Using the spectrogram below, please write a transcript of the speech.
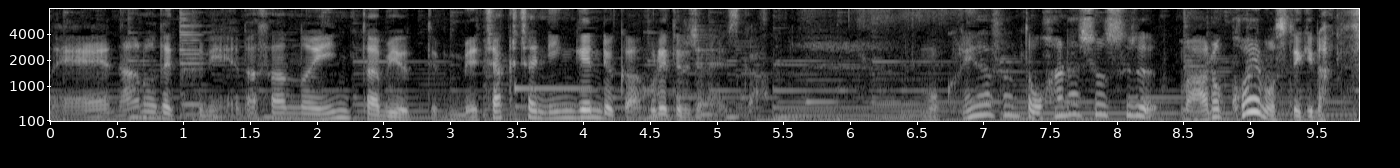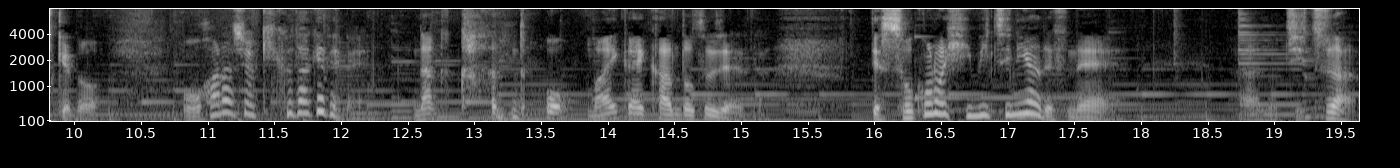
ね。なので国枝さんのインタビューってめちゃくちゃ人間力あふれてるじゃないですか。もう栗田さんとお話をする、まあ、あの声も素敵なんですけどお話を聞くだけでねなんか感動毎回感動するじゃないですか。でそこの秘密にはですねあの実は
